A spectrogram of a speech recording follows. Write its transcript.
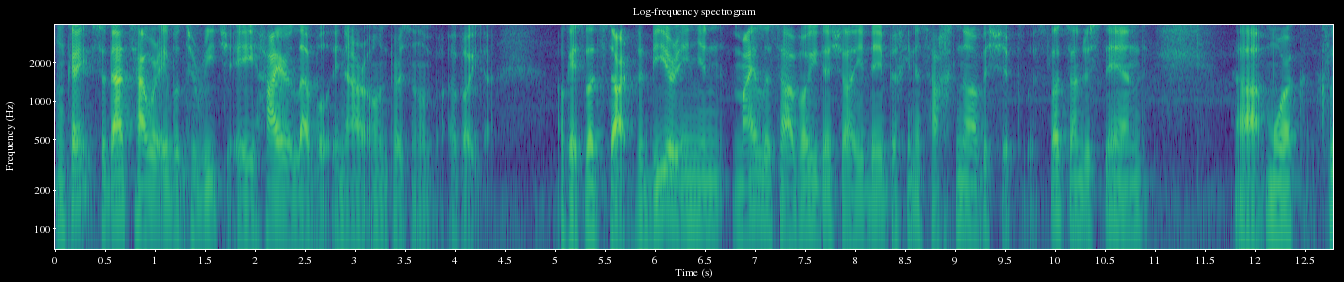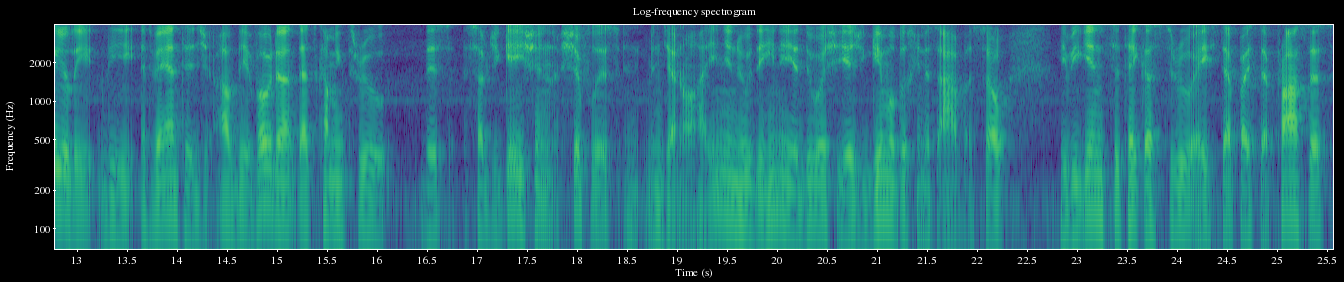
Okay, so that's how we're able to reach a higher level in our own personal avoida. Okay, so let's start. Let's understand uh, more clearly the advantage of the avoda that's coming through this subjugation, shiflus in, in general. So he begins to take us through a step-by-step process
